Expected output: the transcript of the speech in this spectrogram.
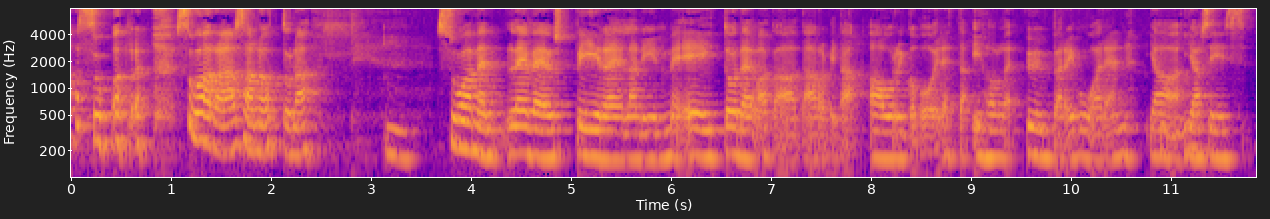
suora, suoraan sanottuna. Mm. Suomen leveyspiireillä niin me ei todellakaan tarvita aurinkovoidetta iholle ympäri vuoden. Ja, mm. ja siis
